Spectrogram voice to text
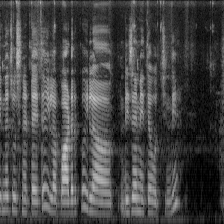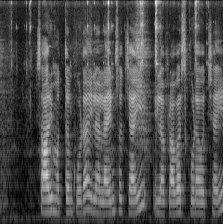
కింద చూసినట్టయితే ఇలా బార్డర్కు ఇలా డిజైన్ అయితే వచ్చింది. సారీ మొత్తం కూడా ఇలా లైన్స్ వచ్చాయి ఇలా ఫ్లవర్స్ కూడా వచ్చాయి.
